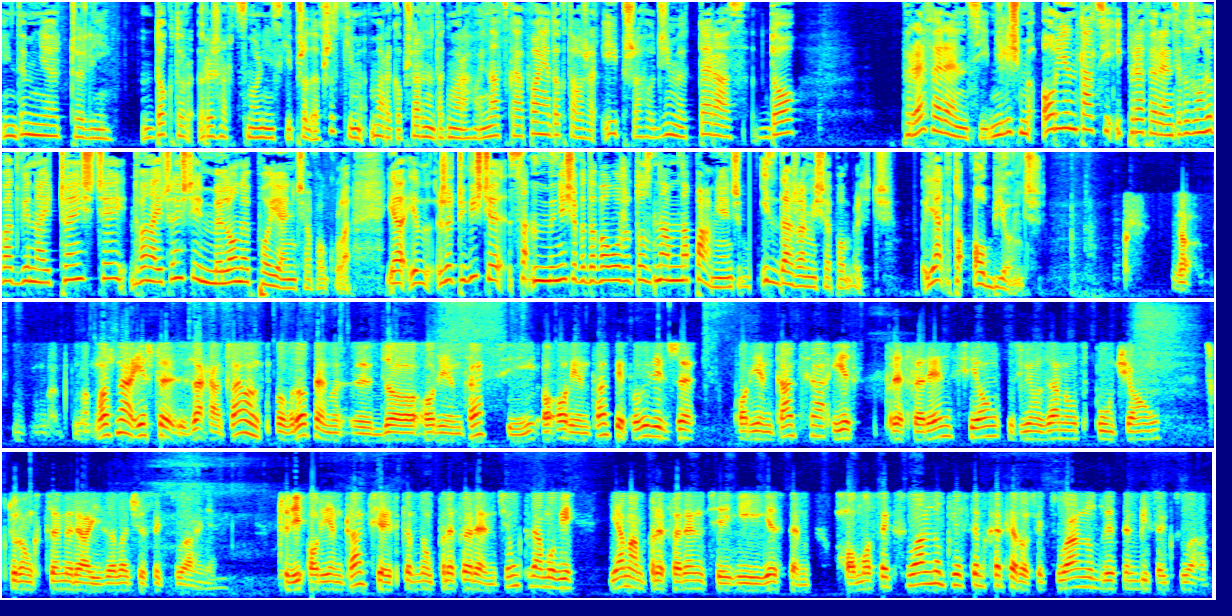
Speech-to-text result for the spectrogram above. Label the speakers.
Speaker 1: intymnie, czyli dr Ryszard Smoliński, przede wszystkim Marek Obszarny, Dagmara Chojnacka. Panie doktorze, i przechodzimy teraz do preferencji. Mieliśmy orientację i preferencję. To są chyba dwie najczęściej, dwa najczęściej mylone pojęcia w ogóle. Ja, ja rzeczywiście sam, mnie się wydawało, że to znam na pamięć i zdarza mi się pomylić. Jak to objąć?
Speaker 2: No, można jeszcze zahaczając z powrotem y, do orientacji, o orientację powiedzieć, że orientacja jest preferencją związaną z płcią, z którą chcemy realizować się seksualnie. Czyli orientacja jest pewną preferencją, która mówi, ja mam preferencję i jestem homoseksualny, lub jestem heteroseksualny, lub jestem biseksualny.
